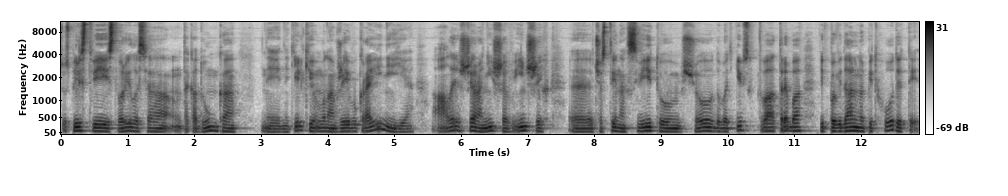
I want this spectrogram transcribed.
В суспільстві створилася така думка, не тільки вона вже і в Україні є, але ще раніше в інших е, частинах світу, що до батьківства треба відповідально підходити.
